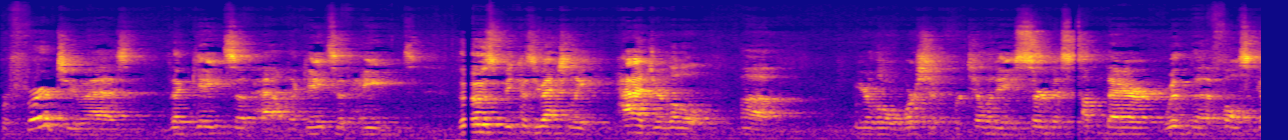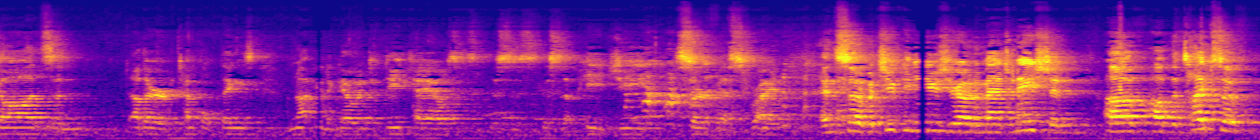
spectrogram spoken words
referred to as the gates of hell, the gates of Hades. Those because you actually had your little uh, your little worship fertility service up there with the false gods and other temple things. I'm not going to go into details. This is this is a PG service, right? And so, but you can use your own imagination of, of the types of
